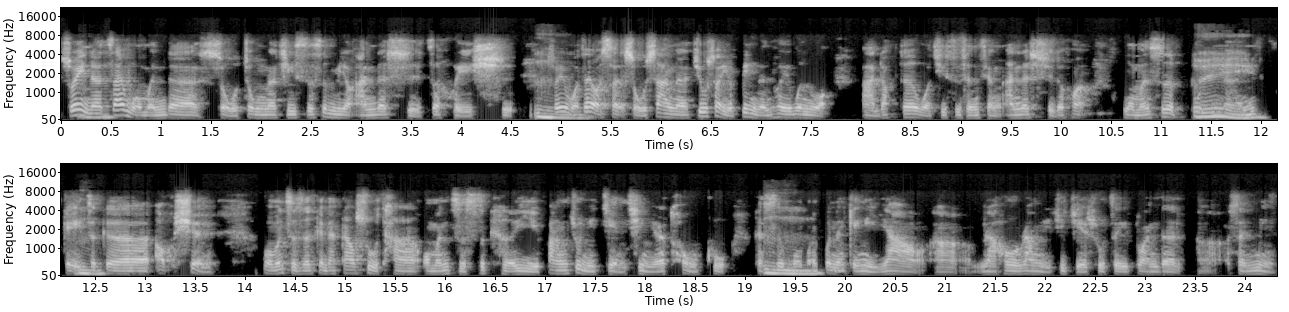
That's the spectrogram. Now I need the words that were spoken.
所以呢，在我们的手中呢，其实是没有安乐死这回事。所以我在我手手上呢，就算有病人会问我。啊，Doctor，我其实很想安乐死的话，我们是不能给这个 option，我们只是跟他告诉他，我们只是可以帮助你减轻你的痛苦，可是我们不能给你药啊，然后让你去结束这一段的呃生命，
